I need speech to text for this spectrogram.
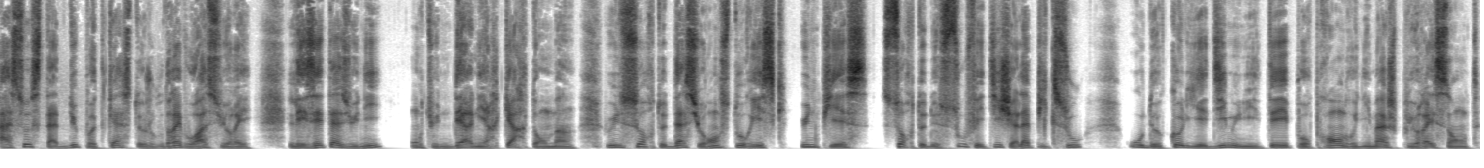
À ce stade du podcast, je voudrais vous rassurer, les États-Unis ont une dernière carte en main, une sorte d'assurance tout risque, une pièce, sorte de sous-fétiche à la Picsou ou de collier d'immunité pour prendre une image plus récente.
